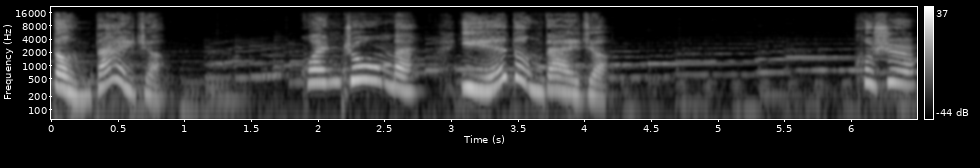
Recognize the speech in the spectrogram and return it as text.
等待着，观众们也等待着。可是，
